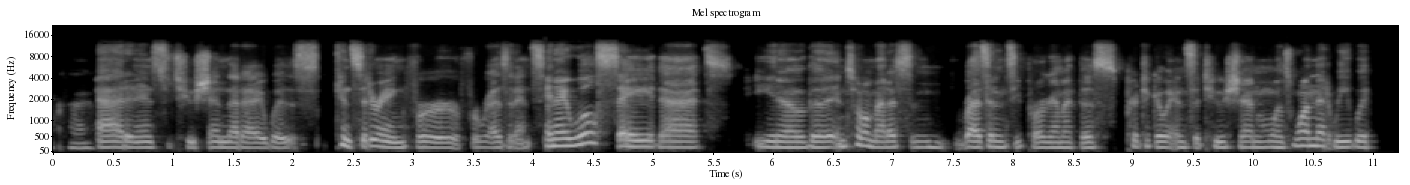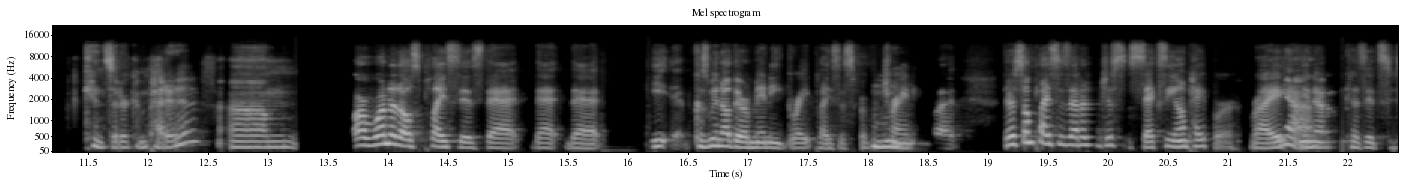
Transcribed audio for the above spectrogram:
okay. at an institution that I was considering for for residence. And I will say that you know the internal medicine residency program at this particular institution was one that we would consider competitive. Um, or one of those places that that that because we know there are many great places for mm-hmm. training, but there's some places that are just sexy on paper, right? Yeah. You know, because it's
